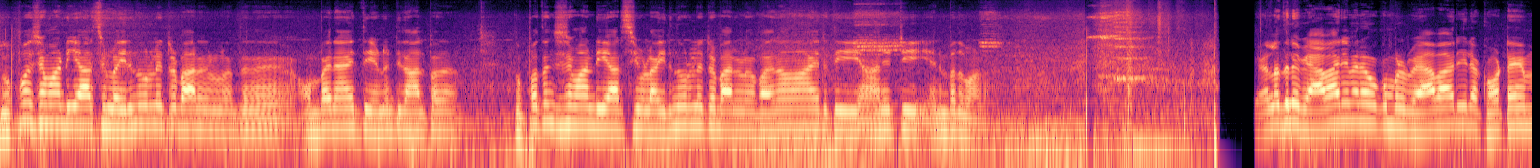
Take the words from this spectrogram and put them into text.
മുപ്പത് ശതമാനം ഡി ആർ സി ഉള്ള ഇരുന്നൂറ് ലിറ്റർ ബാരലുള്ളതിന് ഒമ്പതിനായിരത്തി എണ്ണൂറ്റി നാൽപ്പത് മുപ്പത്തഞ്ച് ശതമാനം ഡി ആർ സി ഉള്ള ഇരുന്നൂറ് ലിറ്റർ ബാലനുള്ള പതിനാറായിരത്തി അഞ്ഞൂറ്റി എൺപതുമാണ്. കേരളത്തിലെ വ്യാപാരി വില നോക്കുമ്പോൾ വ്യാപാരിയിലെ Kottayam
